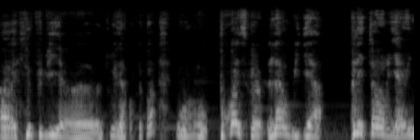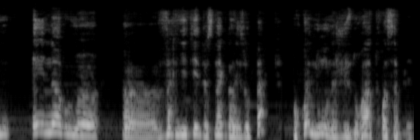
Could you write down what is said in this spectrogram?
euh, et qui nous publient euh, tout et n'importe quoi Ou pourquoi est-ce que là où il y a pléthore, il y a une énorme variété de snacks dans les autres parcs, pourquoi nous on a juste droit à trois sablés?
